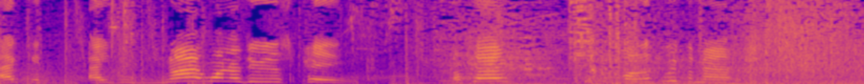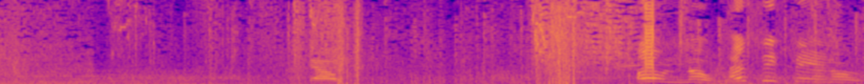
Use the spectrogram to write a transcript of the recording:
I can. I do not want to do this ping. Okay? Come on, let's leave the match. Go. Oh no, I see Thanos.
